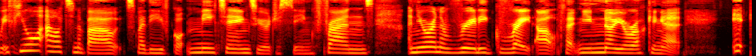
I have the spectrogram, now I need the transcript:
If you're out and about, whether you've got meetings or you're just seeing friends, and you're in a really great outfit and you know you're rocking it, it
